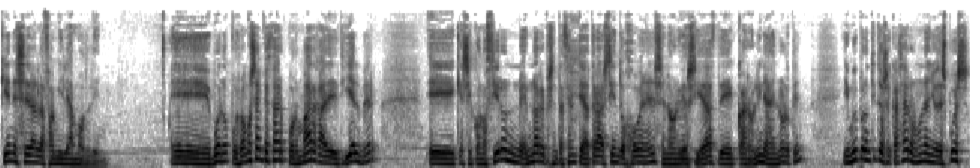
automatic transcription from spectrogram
¿Quiénes eran la familia Molding? Eh, bueno, pues vamos a empezar por Margaret y Elmer, eh, que se conocieron en una representación teatral siendo jóvenes en la Universidad de Carolina del Norte y muy prontito se casaron, un año después.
